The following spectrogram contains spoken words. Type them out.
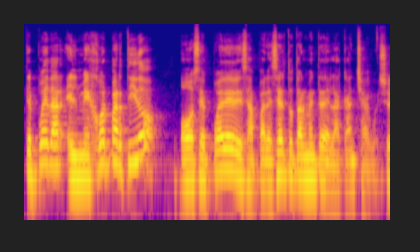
te puede dar el mejor partido o se puede desaparecer totalmente de la cancha, güey. Sí.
